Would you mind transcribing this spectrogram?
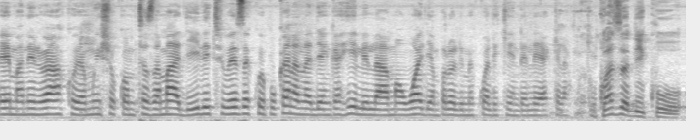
eh, maneno yako ya mwisho kwa mtazamaji ili tuweze kuepukana na janga hili la mauaji ambalo limekuwa likiendelea kila kukicha. Kwanza ni, ku,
